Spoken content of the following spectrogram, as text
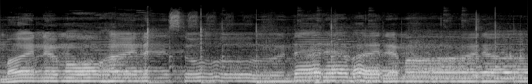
મનમોહન સુંદર વર મારા.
